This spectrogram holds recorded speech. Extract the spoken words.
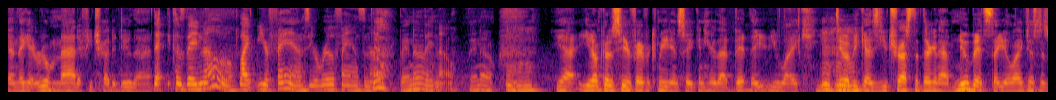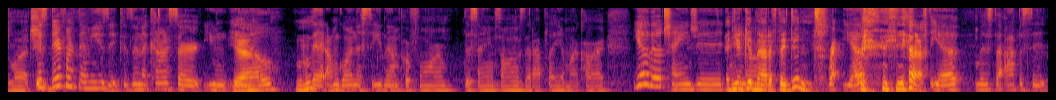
And they get real mad if you try to do that. Because they know, like your fans, your real fans know. Yeah, they know. They know. They know. hmm Yeah, you don't go to see your favorite comedian so you can hear that bit that you like. You do Mhm. it because you trust that they're gonna have new bits that you like just as much. It's different than music because in a concert, you, Yeah. you know Mhm. that I'm going to see them perform the same songs that I play in my car. Yeah, they'll change it. and you'd get know. mad if they didn't. Right. Yep. yeah, yep. But it's the opposite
